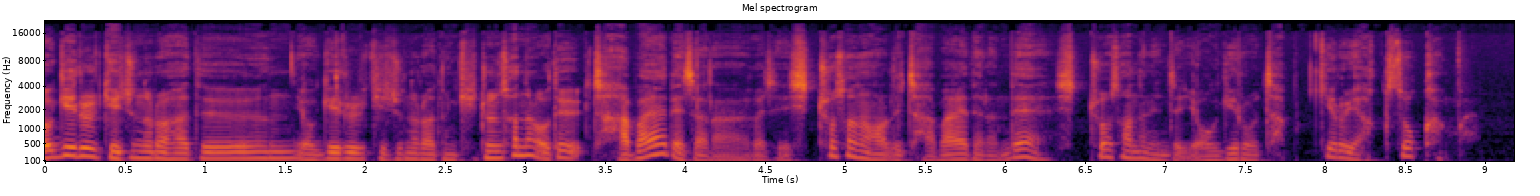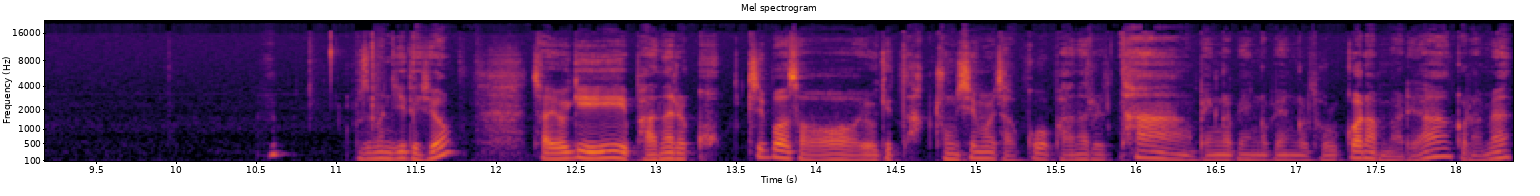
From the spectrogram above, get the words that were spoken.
여기를 기준으로 하든 여기를 기준으로 하든 기준선을 어디 잡아야 되잖아. 그지? 시초선을 어디 잡아야 되는데 시초선을 이제 여기로 잡기로 약속한 거야. 응? 무슨 말인지 이해되죠? 자, 여기 바늘을 콕 집어서 여기 딱 중심을 잡고 바늘을 탕 뱅글뱅글뱅글 돌 거란 말이야. 그러면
